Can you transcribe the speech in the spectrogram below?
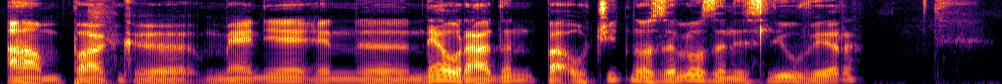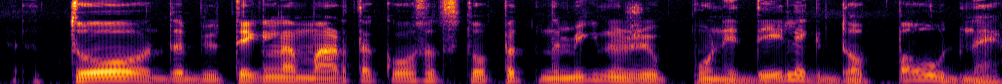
Ampak eh, meni je en eh, neuraden, pa očitno zelo zanesljiv vir. To, da bi utegnila Marta Kos odstopiti, namignil že v ponedeljek do povdne.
